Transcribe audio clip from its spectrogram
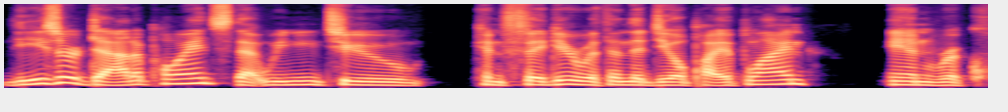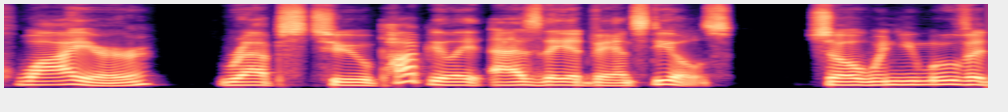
these are data points that we need to configure within the deal pipeline and require reps to populate as they advance deals. So when you move a,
